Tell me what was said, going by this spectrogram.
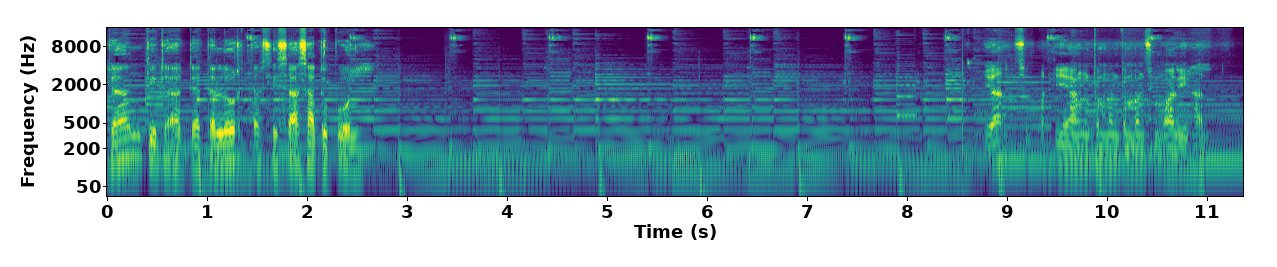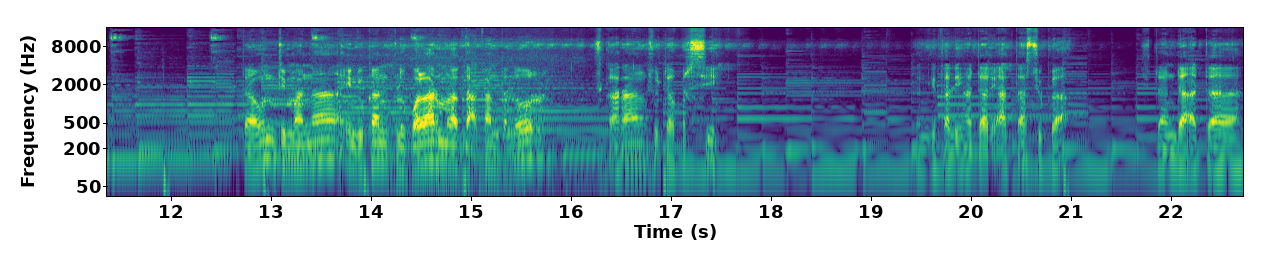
dan tidak ada telur tersisa satupun. Ya, seperti yang teman-teman semua lihat. Daun di mana indukan blue polar meletakkan telur sekarang sudah bersih. Dan kita lihat dari atas juga sudah tidak ada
